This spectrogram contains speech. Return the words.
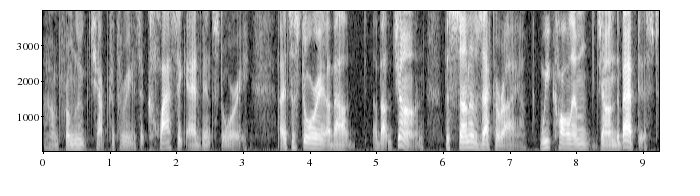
um, from Luke chapter 3, it's a classic Advent story. Uh, it's a story about about John, the son of Zechariah. We call him John the Baptist.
